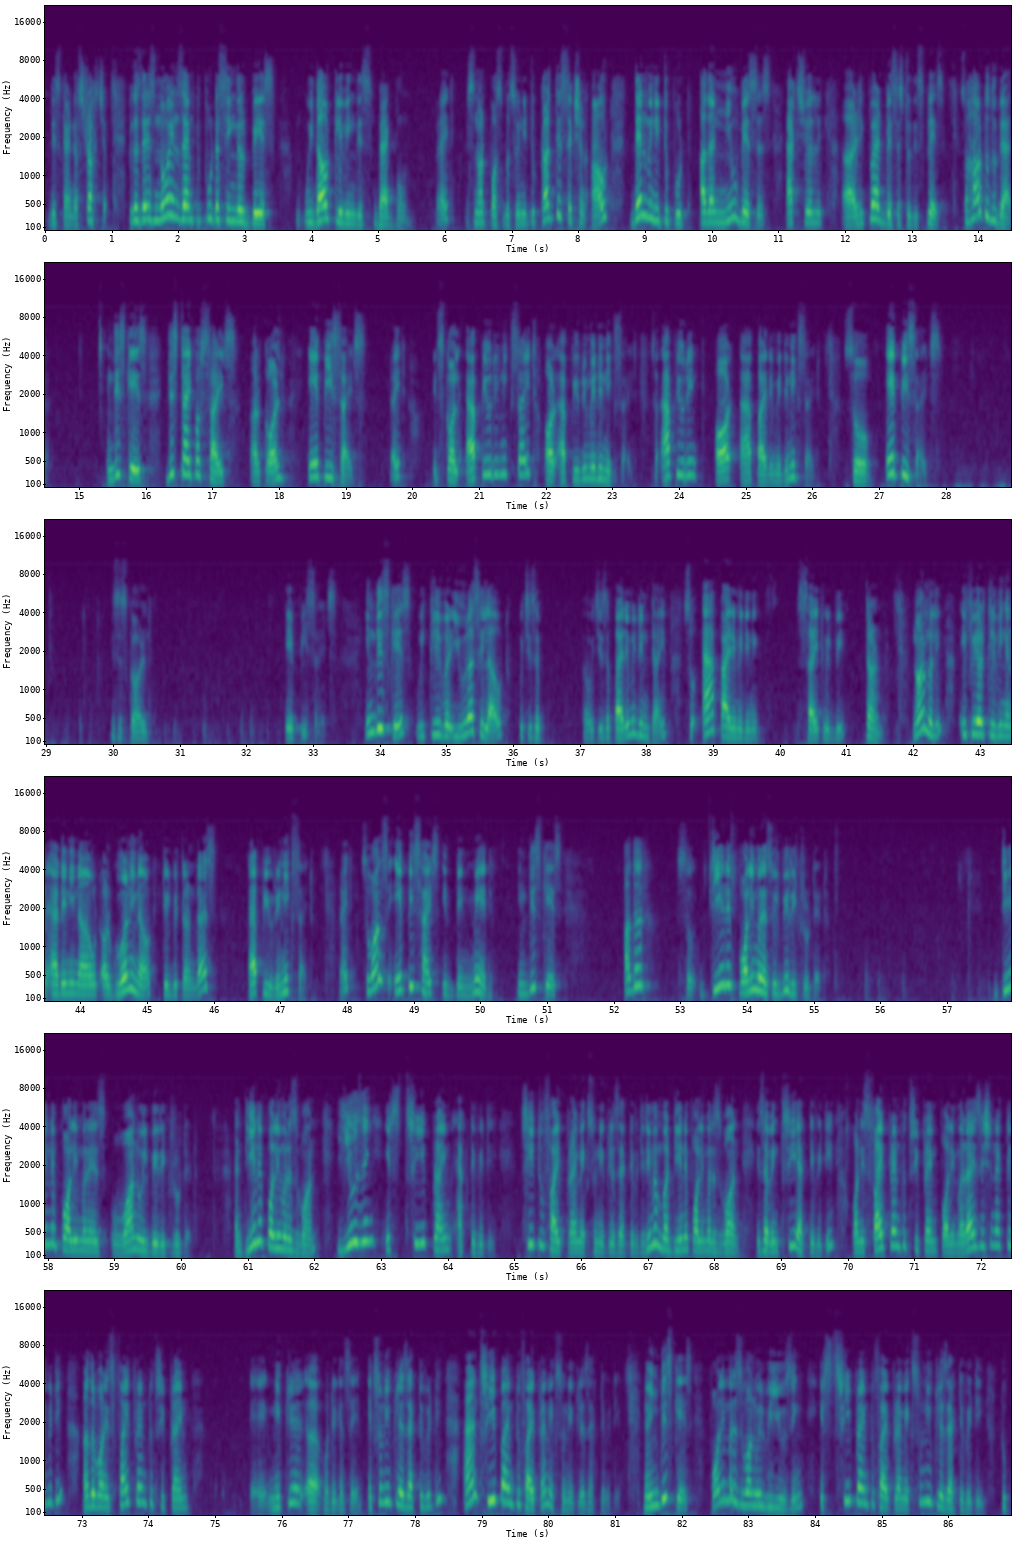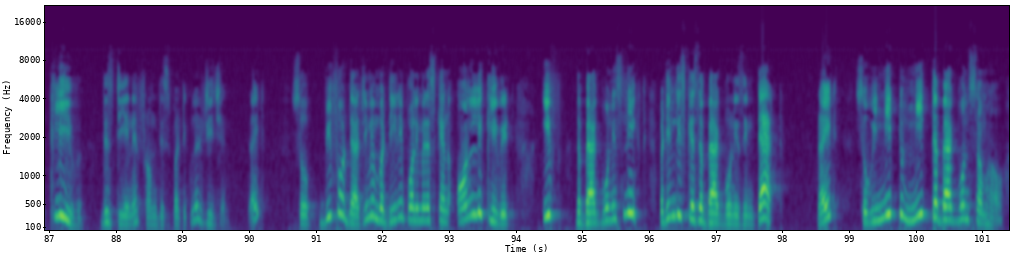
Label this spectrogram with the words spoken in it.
this kind of structure. Because there is no enzyme to put a single base without leaving this backbone right? It's not possible. So we need to cut this section out. Then we need to put other new bases actually uh, required bases to this place. So how to do that? In this case this type of sites are called AP sites right? It's called apurinic site or apurimidinic site so apurinic or apyrimidinic site so AP sites this is called AP sites in this case, we cleave a uracil out, which is a uh, which is a pyrimidine type. So a pyrimidinic site will be termed. Normally, if we are cleaving an adenine out or guanine out, it will be termed as apurinic site. Right? So once AP sites is been made, in this case, other so DNA polymerase will be recruited. DNA polymerase 1 will be recruited. And DNA polymerase 1 using its 3 prime activity 3 to 5 prime exonuclease activity. Remember DNA polymerase 1 is having 3 activity. One is 5 prime to 3 prime polymerization activity. Another one is 5 prime to 3 prime nuclear uh, what we can say exonuclease activity and 3 prime to 5 prime exonuclease activity now in this case polymerase 1 will be using its 3 prime to 5 prime exonuclease activity to cleave this DNA from this particular region right so before that, remember DNA polymerase can only cleave it if the backbone is nicked. But in this case, the backbone is intact, right? So we need to nick the backbone somehow.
